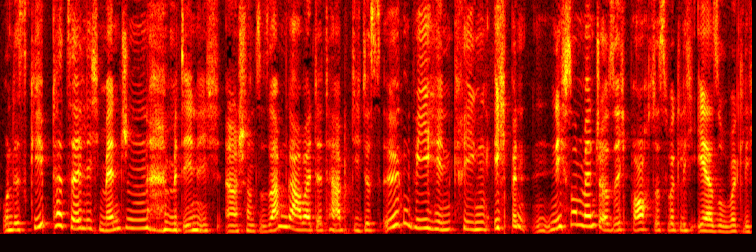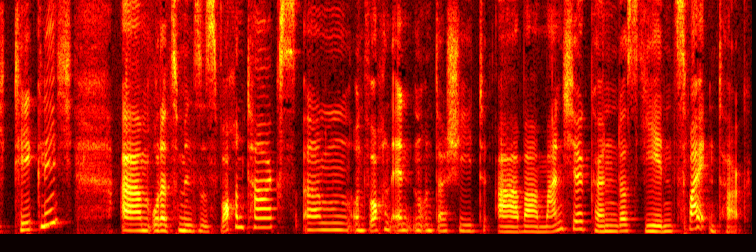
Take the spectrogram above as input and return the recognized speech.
Und es gibt tatsächlich Menschen, mit denen ich äh, schon zusammengearbeitet habe, die das irgendwie hinkriegen. Ich bin nicht so ein Mensch, also ich brauche das wirklich eher so wirklich täglich ähm, oder zumindest wochentags ähm, und Wochenendenunterschied, aber manche können das jeden zweiten Tag.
